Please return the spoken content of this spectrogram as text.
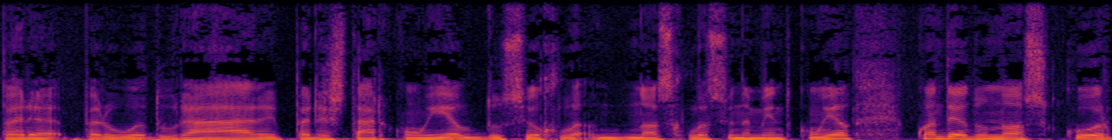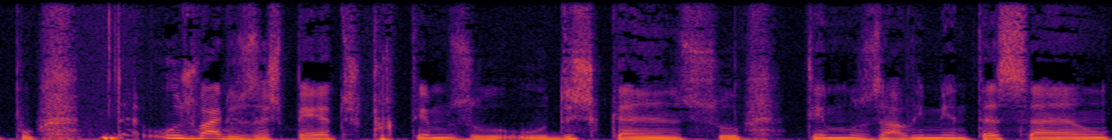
para, para o adorar, para estar com Ele, do, seu, do nosso relacionamento com Ele. Quando é do nosso corpo, os vários aspectos, porque temos o, o descanso, temos a alimentação,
